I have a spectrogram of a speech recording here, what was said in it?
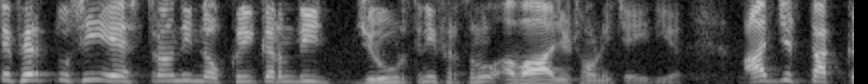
ਤੇ ਫਿਰ ਤੁਸੀਂ ਇਸ ਤਰ੍ਹਾਂ ਦੀ ਨੌਕਰੀ ਕਰਨ ਦੀ ਜ਼ਰੂਰਤ ਨਹੀਂ, ਫਿਰ ਤੁਹਾਨੂੰ ਆਵਾਜ਼ ਉਠਾਉਣੀ ਚਾਹੀਦੀ ਹੈ। ਅੱਜ ਤੱਕ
